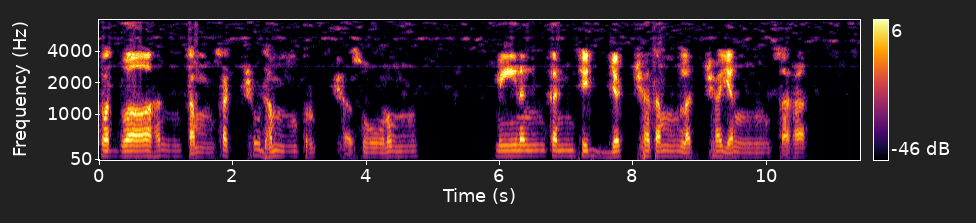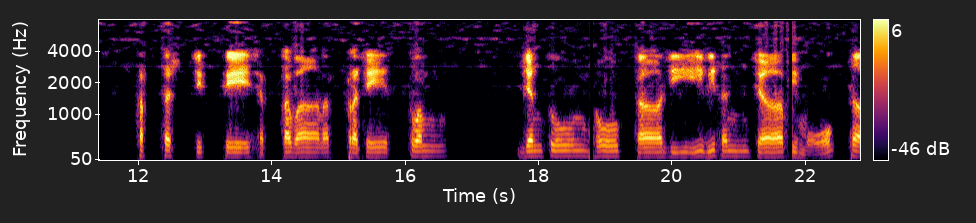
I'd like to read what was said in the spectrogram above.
त्वद्वाहम् तम् सक्षुधम् पृक्षसूनुम् मीनम् कञ्चिज्जक्षतम् लक्षयन् सः। सप्तश्चित्ते शप्तवानत्र चेत्त्वम् जन्तून् भोक्ता जीवितम् चापि मोक्ता।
